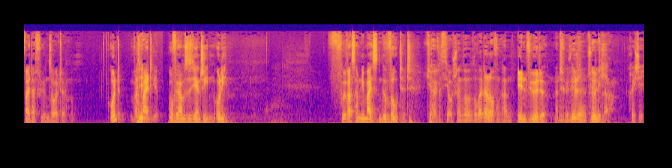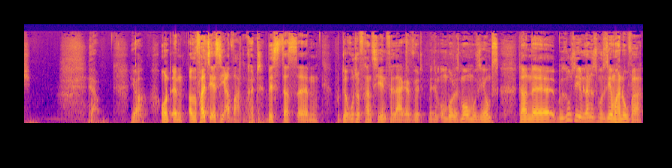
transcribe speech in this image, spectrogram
weiterführen sollte. Und, was Die- meint ihr? Wofür haben sie sich entschieden? Uli? Für was haben die meisten gewotet? Ja, dass die Ausstellung so, so weiterlaufen kann. In Würde, natürlich. Würde, natürlich. Klar. Richtig. Ja. Ja. Und ähm, also falls ihr es nicht abwarten könnt, bis das ähm, der Rote Franz hierhin verlagert wird mit dem Umbau des Mauermuseums, dann äh, besucht ihr im Landesmuseum Hannover.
